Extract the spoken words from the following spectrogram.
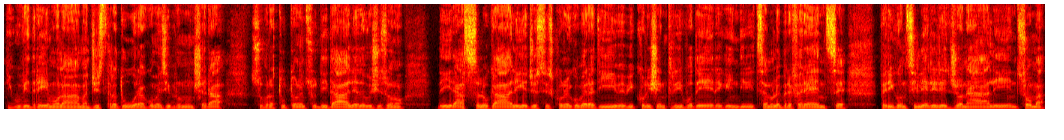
di cui vedremo la magistratura come si pronuncerà, soprattutto nel sud Italia dove ci sono dei RAS locali che gestiscono le cooperative, piccoli centri di potere che indirizzano le preferenze per i consiglieri regionali, insomma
